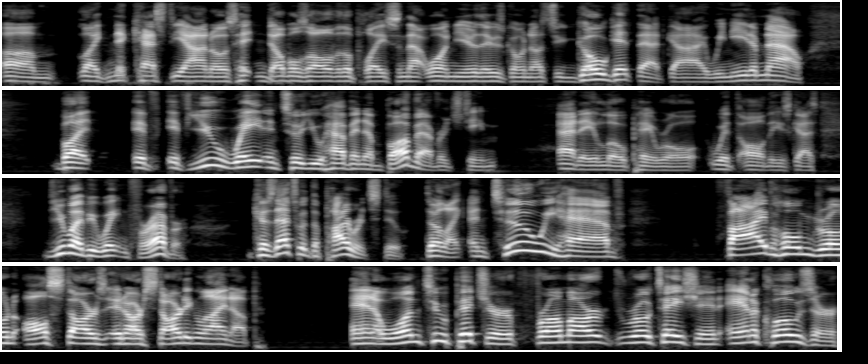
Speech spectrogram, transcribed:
um, like Nick Castellanos hitting doubles all over the place in that one year they was going nuts. You go get that guy. We need him now. But if if you wait until you have an above average team at a low payroll with all these guys, you might be waiting forever. Because that's what the Pirates do. They're like, until we have five homegrown all stars in our starting lineup and a one-two pitcher from our rotation and a closer.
